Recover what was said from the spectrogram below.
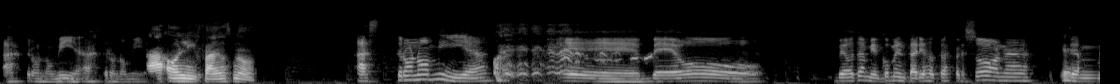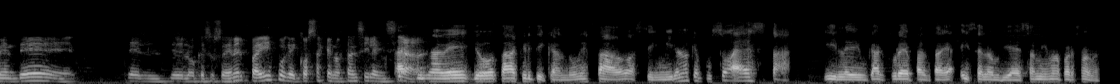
Astronomía, astronomía. Ah, OnlyFans no. Astronomía. eh, veo, veo también comentarios de otras personas, también de, de lo que sucede en el país, porque hay cosas que no están silenciadas. Una vez yo estaba criticando un estado así, mira lo que puso esta. Y le di un captura de pantalla y se lo envié a esa misma persona.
